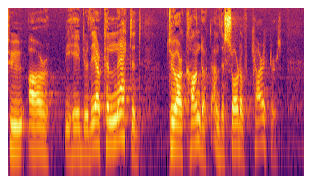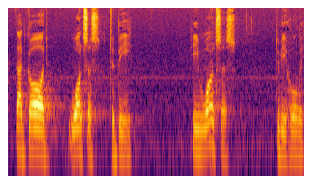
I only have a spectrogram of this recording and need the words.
to our behavior. They are connected to our conduct and the sort of characters that God wants us to be. He wants us to be holy.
